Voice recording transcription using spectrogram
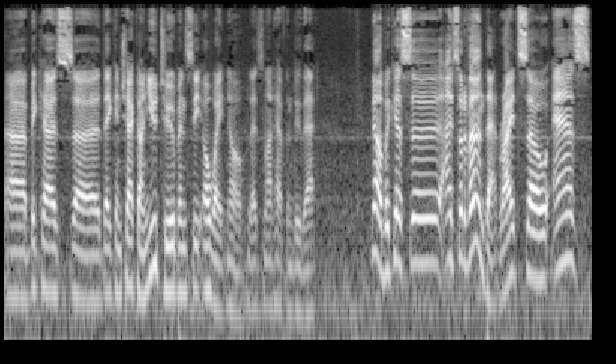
uh, because uh, they can check on YouTube and see. Oh wait, no, let's not have them do that. No, because uh, I sort of earned that, right? So as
